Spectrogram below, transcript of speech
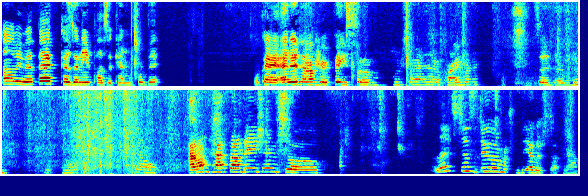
I'll be right back because I need to pause the camera for a bit. Okay, I added on her face some moisturizer or primer so it doesn't. No, I don't have foundation, so let's just do the other stuff now.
